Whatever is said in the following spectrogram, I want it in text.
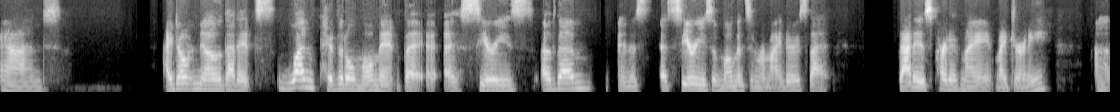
And I don't know that it's one pivotal moment, but a, a series of them and a, a, series of moments and reminders that that is part of my my journey. Uh,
